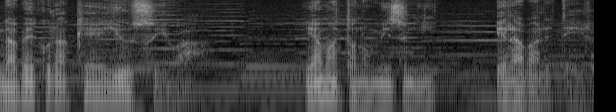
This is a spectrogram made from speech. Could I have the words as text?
鍋倉系湧水は大和の水に選ばれている。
